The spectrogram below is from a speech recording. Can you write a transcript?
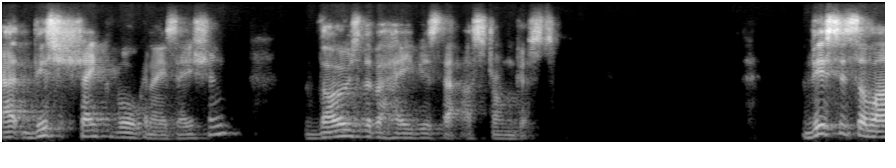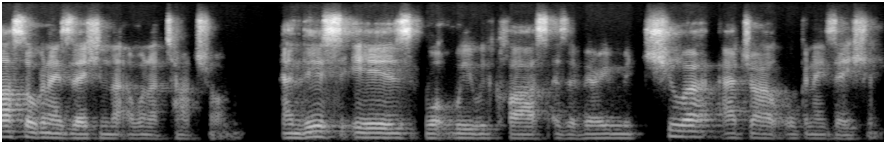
at this shape of organization, those are the behaviors that are strongest. This is the last organization that I want to touch on. And this is what we would class as a very mature agile organization.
